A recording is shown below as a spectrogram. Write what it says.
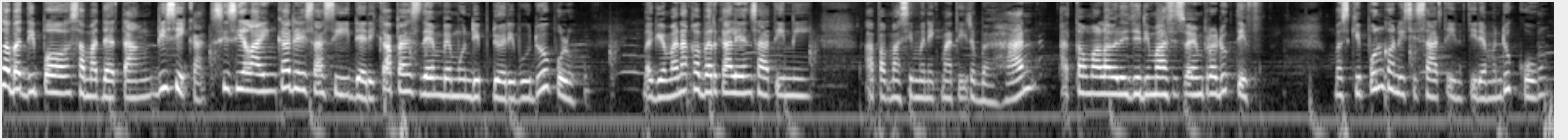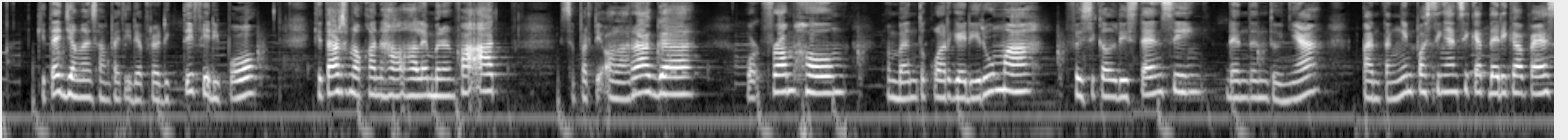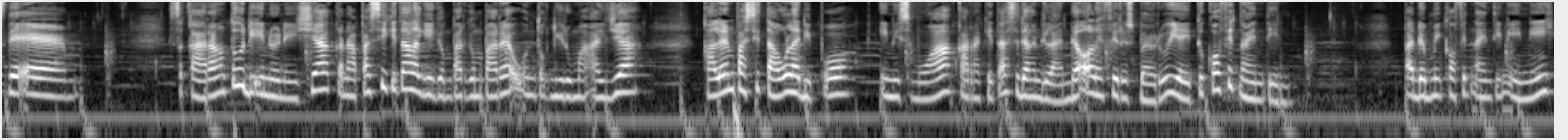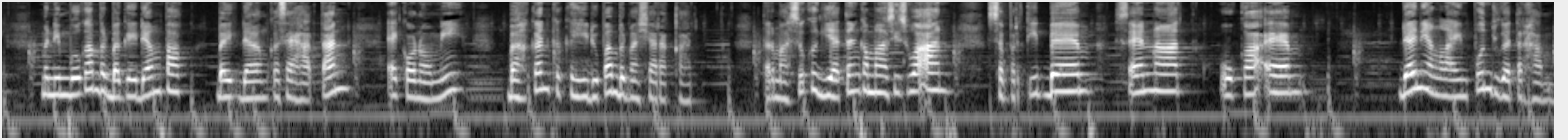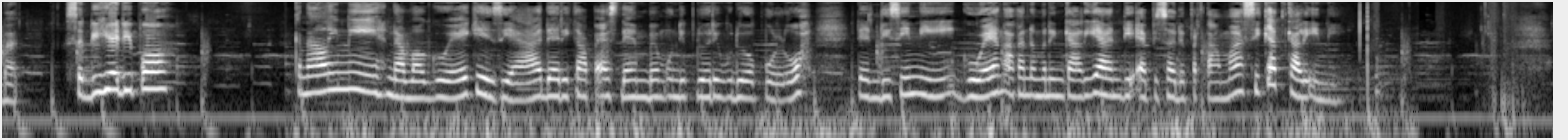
Sobat Dipo, selamat datang di Sikat, sisi lain kaderisasi dari KPSDM BEM Undip 2020. Bagaimana kabar kalian saat ini? Apa masih menikmati rebahan atau malah udah jadi mahasiswa yang produktif? Meskipun kondisi saat ini tidak mendukung, kita jangan sampai tidak produktif ya Dipo. Kita harus melakukan hal-hal yang bermanfaat, seperti olahraga, work from home, membantu keluarga di rumah, physical distancing, dan tentunya pantengin postingan sikat dari KPSDM. Sekarang tuh di Indonesia, kenapa sih kita lagi gempar-gemparnya untuk di rumah aja? Kalian pasti tahu lah Dipo, ini semua karena kita sedang dilanda oleh virus baru yaitu COVID-19. Pandemi COVID-19 ini menimbulkan berbagai dampak, baik dalam kesehatan, ekonomi, bahkan ke kehidupan bermasyarakat termasuk kegiatan kemahasiswaan seperti BEM, Senat, UKM, dan yang lain pun juga terhambat. Sedih ya Dipo? Kenalin nih, nama gue Kezia dari KPSDM BEM Undip 2020 dan di sini gue yang akan nemenin kalian di episode pertama Sikat kali ini.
